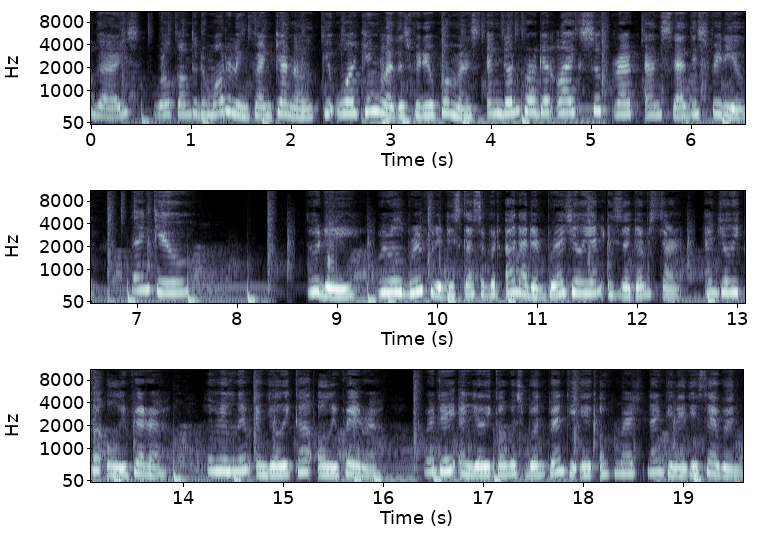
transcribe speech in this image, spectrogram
Hello guys, welcome to the Modeling Fan channel. Keep watching latest video from us and don't forget like, subscribe and share this video. Thank you. Today, we will briefly discuss about another Brazilian Instagram star, Angelica Oliveira. Her real name Angelica Oliveira. Birthday Angelica was born 28 of March 1997.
